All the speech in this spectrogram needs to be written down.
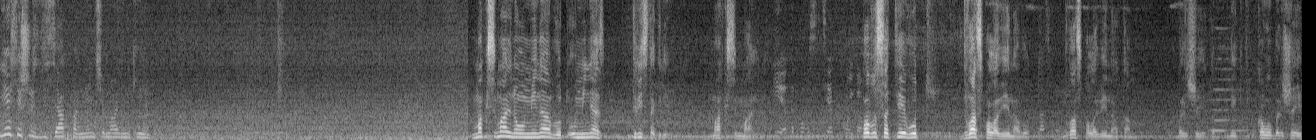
Есть и 60 поменьше, маленькие. Максимально у меня, вот у меня 300 гривен. Максимально. І це по висоті якої По высоте вот два с половиной вот. Два с половиной там большие там. где- У кого большие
